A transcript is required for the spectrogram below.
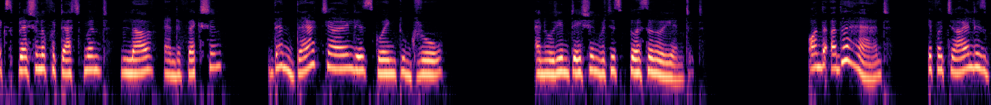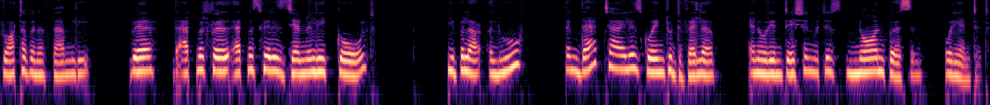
expression of attachment, love and affection, then that child is going to grow an orientation which is person oriented on the other hand if a child is brought up in a family where the atmosphere atmosphere is generally cold people are aloof then that child is going to develop an orientation which is non person oriented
